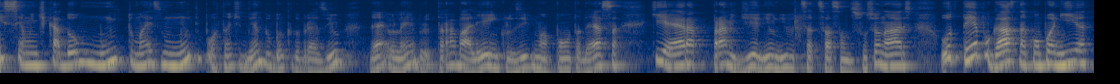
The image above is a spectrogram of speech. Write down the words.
isso é um indicador muito, mais muito importante dentro do Banco do Brasil, né? Eu lembro, trabalhei inclusive numa ponta dessa que era para medir ali o nível de satisfação dos funcionários, o tempo gasto na companhia,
